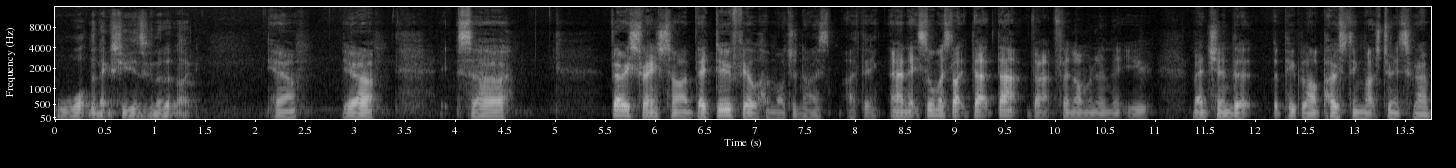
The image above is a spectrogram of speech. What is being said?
what the next few years are going to look like. Yeah, yeah, it's. Uh very strange time. They do feel homogenized, I think, and it's almost like that that that phenomenon that you mentioned that that people aren't posting much to Instagram.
